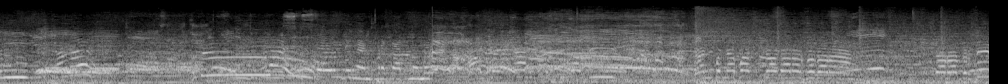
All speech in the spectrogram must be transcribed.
Jangan. Sesuai dengan perkap nomor dan pendapat saudara-saudara secara tertib.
